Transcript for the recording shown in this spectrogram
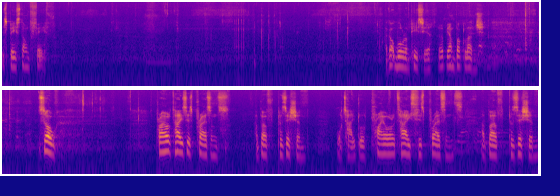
It's based on faith. I got War and Peace here. I hope you haven't booked lunch. So, prioritize his presence above position or title. Prioritize his presence above position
